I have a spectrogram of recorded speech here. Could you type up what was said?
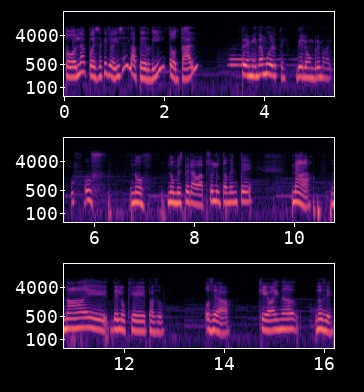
toda la apuesta que yo hice la perdí total. Tremenda muerte del hombre mal. Uf. Uf, no, no me esperaba absolutamente nada, nada de, de lo que pasó. O sea, qué vaina, no sé,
